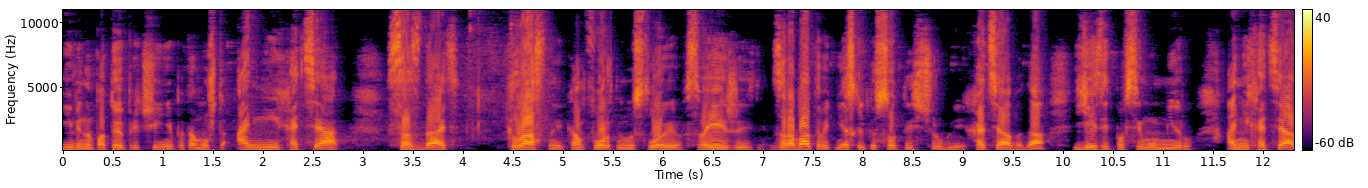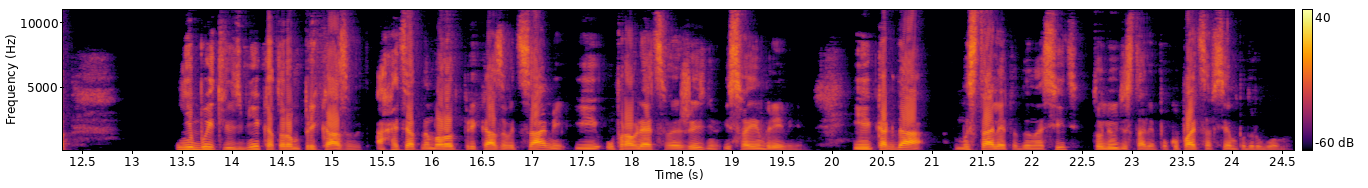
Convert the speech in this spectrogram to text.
именно по той причине, потому что они хотят создать классные, комфортные условия в своей жизни. Зарабатывать несколько сот тысяч рублей хотя бы, да, ездить по всему миру. Они хотят не быть людьми, которым приказывают, а хотят, наоборот, приказывать сами и управлять своей жизнью и своим временем. И когда мы стали это доносить, то люди стали покупать совсем по-другому.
